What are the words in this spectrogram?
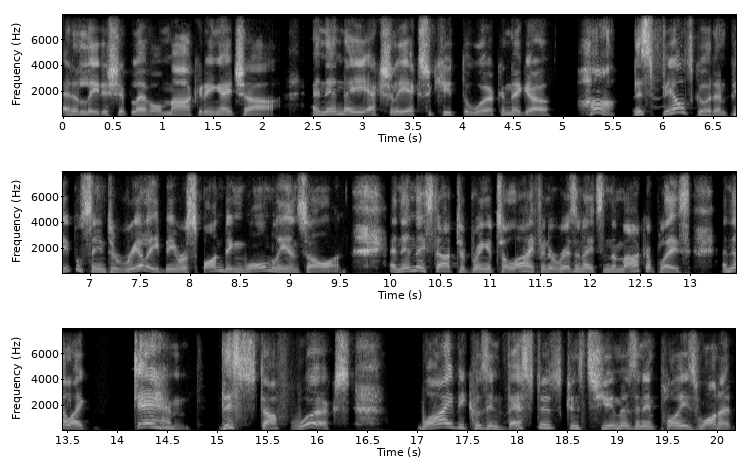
at a leadership level, marketing, HR. And then they actually execute the work and they go, huh, this feels good. And people seem to really be responding warmly and so on. And then they start to bring it to life and it resonates in the marketplace. And they're like, damn, this stuff works. Why? Because investors, consumers, and employees want it.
